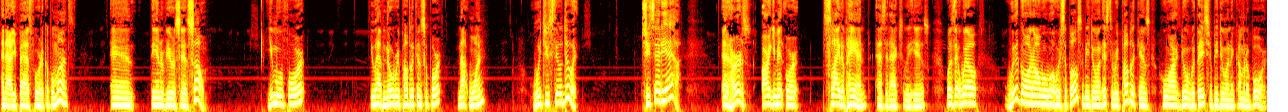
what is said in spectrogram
And now you fast forward a couple months, and the interviewer says, So, you move forward, you have no Republican support, not one. Would you still do it? She said, Yeah. And her argument or sleight of hand, as it actually is, was that, well, we're going on with what we're supposed to be doing. It's the Republicans who aren't doing what they should be doing and coming aboard.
